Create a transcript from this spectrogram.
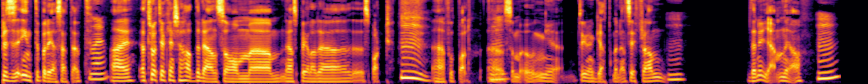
precis, inte på det sättet. Nej. Nej, jag tror att jag kanske hade den som eh, när jag spelade sport, Mm. eh, fotboll, Mm. som ung. Jag tycker det är gött med den siffran. Mm. Den är jämn, ja. Mm.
